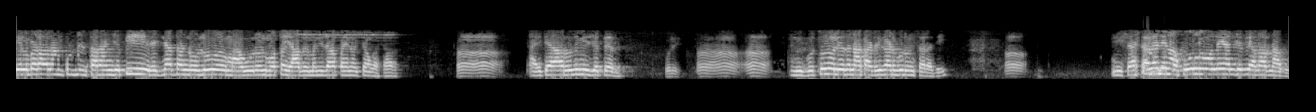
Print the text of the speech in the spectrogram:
నిలబడాలనుకుంటున్నాను సార్ అని చెప్పి రజనాతండోళ్ళు మా ఊరోళ్ళు మొత్తం యాభై మంది దాకా పైన వచ్చాం కదా సార్. అయితే ఆ రోజు మీరు చెప్పారు. మీకు గుర్తుందో లేదో నాకు ఆ రికార్డు కూడా ఉంది సార్ అది. నీ శాస్త్రాలన్నీ నా ఫోన్లో ఉన్నాయని చెప్పి అన్నారు నాకు.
